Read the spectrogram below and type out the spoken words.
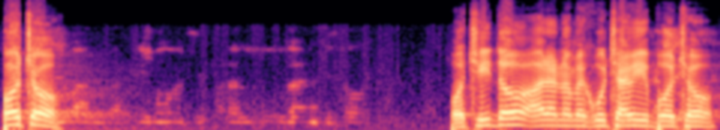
Pocho. Pochito, ahora no me escucha a mí, Pocho.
